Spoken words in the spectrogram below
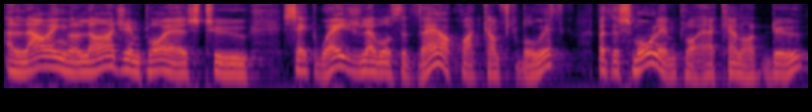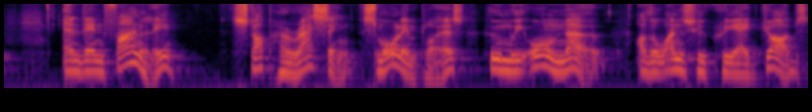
allowing the large employers to set wage levels that they are quite comfortable with, but the small employer cannot do. And then finally, stop harassing small employers, whom we all know are the ones who create jobs,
